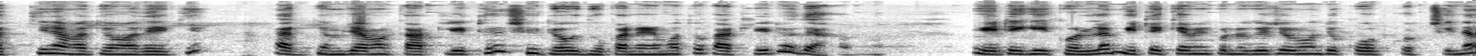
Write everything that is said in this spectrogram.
একদিন আমার তোমাদেরকে একদম যে আমার কাটলেট হয় সেটাও দোকানের মতো কাটলেটও দেখাবো। এটা কি করলাম? এটাকে আমি কোনো কিছুর মধ্যে কোট করছি না।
